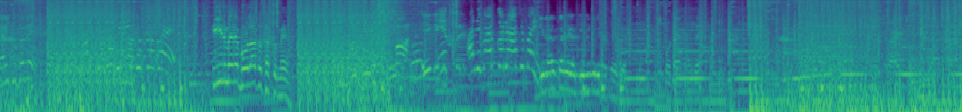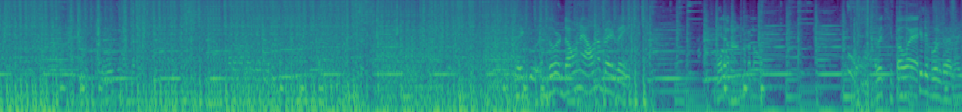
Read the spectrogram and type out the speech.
यहीं चुके हुए तीन मैंने बोला तो था तुम्हें। रिवाइव कर रहा है भाई। रिवाइव करेगा तीनों को रिवाइव हैं दे दो डाउन है आओ ना ब्राइट भाई। मेरा अबे छिपा हुआ है। के लिए बोल रहा है भाई।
